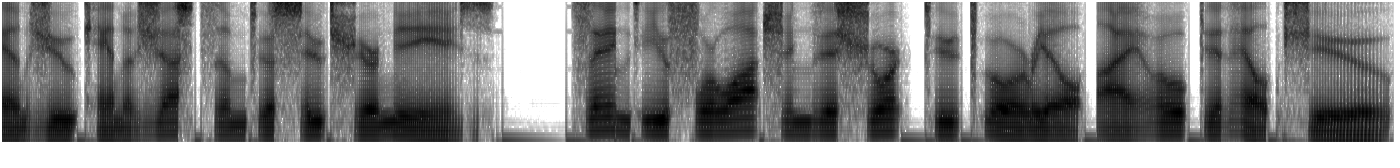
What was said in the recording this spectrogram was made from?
and you can adjust them to suit your needs. Thank you for watching this short tutorial. I hope it helps you.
